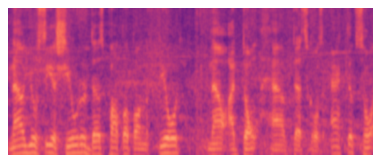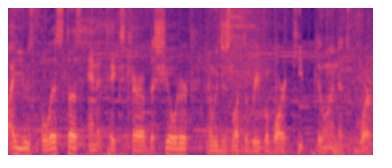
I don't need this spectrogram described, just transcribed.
Now you'll see a shielder does pop up on the field. Now I don't have Death Skulls active, so I use Ballistas and it takes care of the shielder and we just let the Revo Bar keep doing its work.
